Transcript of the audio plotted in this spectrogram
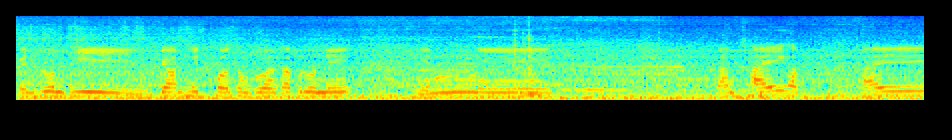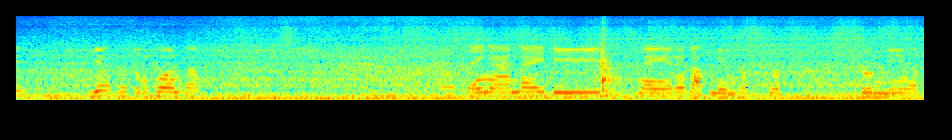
เป็นรุ่นที่ยอดฮิตพอสมควรครับรุ่นนี้ เห็นมีการใช้ครับใช้เยอะพอสมควรครับ ใช้งานได้ดีในระดับหนึ่งครับรุ่นนี้ครับ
